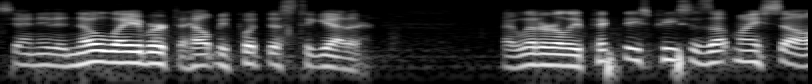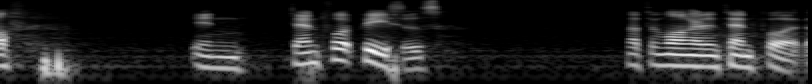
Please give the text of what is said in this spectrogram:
See, I needed no labor to help me put this together. I literally picked these pieces up myself in 10 foot pieces, nothing longer than 10 foot.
